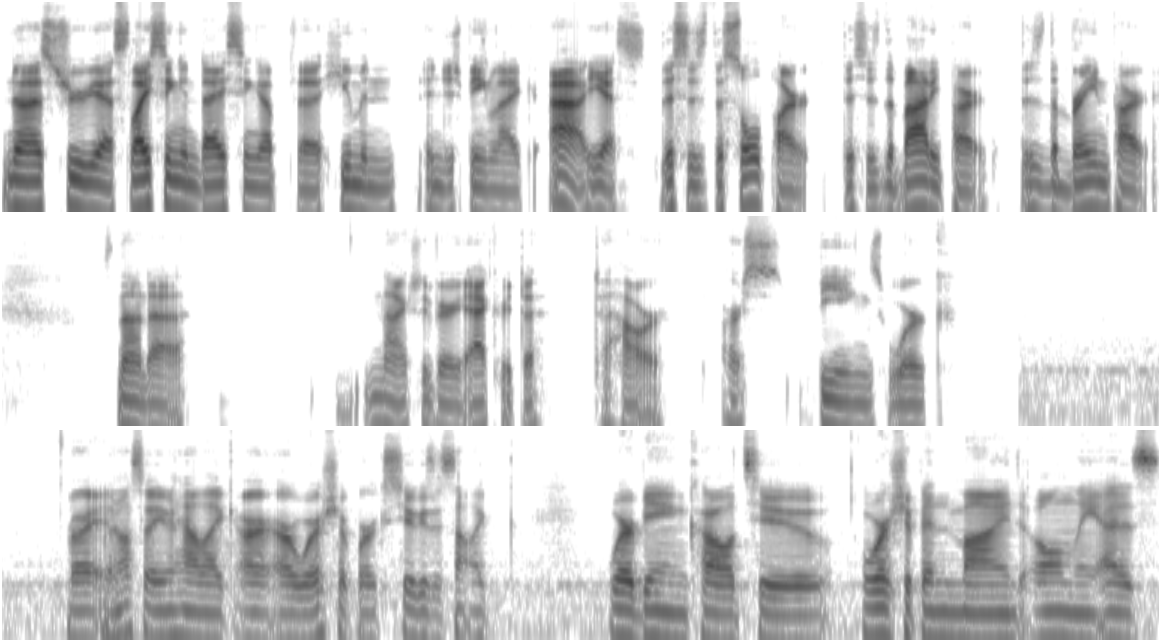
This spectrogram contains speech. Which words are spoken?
No, that's true. Yeah, slicing and dicing up the human and just being like, ah, yes, this is the soul part. This is the body part. This is the brain part. It's not uh not actually very accurate to to how our our beings work. right and also even how like our, our worship works too because it's not like we're being called to worship in mind only as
